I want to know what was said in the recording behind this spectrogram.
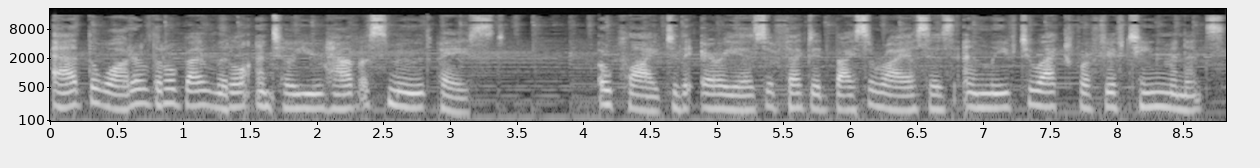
Add the water little by little until you have a smooth paste. Apply to the areas affected by psoriasis and leave to act for 15 minutes.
